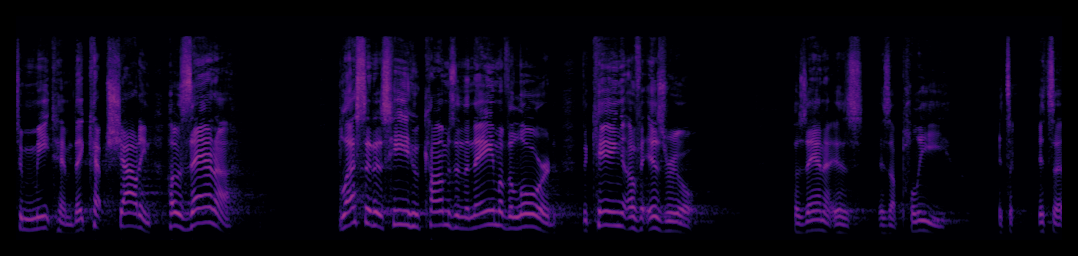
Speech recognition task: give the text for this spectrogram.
to meet him. They kept shouting, Hosanna! Blessed is he who comes in the name of the Lord, the King of Israel. Hosanna is, is a plea, it's a it's a,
